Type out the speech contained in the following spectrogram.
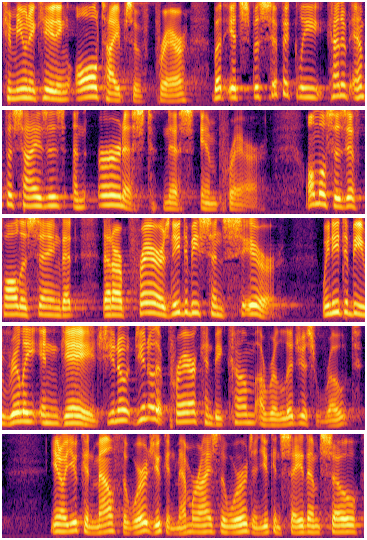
communicating all types of prayer, but it specifically kind of emphasizes an earnestness in prayer. Almost as if Paul is saying that, that our prayers need to be sincere. We need to be really engaged. You know, do you know that prayer can become a religious rote? You know, you can mouth the words, you can memorize the words, and you can say them so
